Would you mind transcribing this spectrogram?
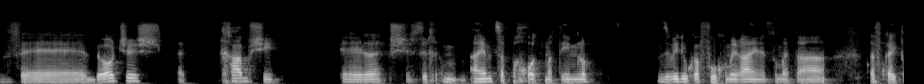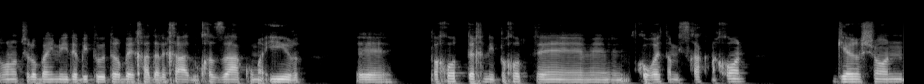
ובעוד שיש חבשי, אה, שהאמצע פחות מתאים לו, זה בדיוק הפוך מריין, זאת אומרת, דווקא היתרונות שלו באים לידי ביטוי יותר באחד על אחד, הוא חזק, הוא מהיר, אה, פחות טכני, פחות אה, קורא את המשחק נכון. גרשון,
